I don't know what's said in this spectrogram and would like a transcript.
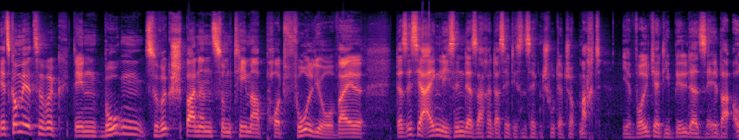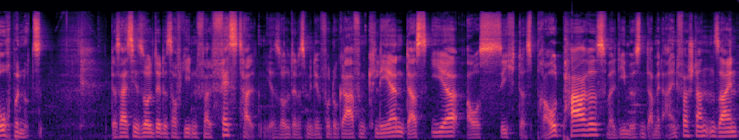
jetzt kommen wir zurück, den Bogen zurückspannen zum Thema Portfolio, weil das ist ja eigentlich Sinn der Sache, dass ihr diesen Second-Shooter-Job macht. Ihr wollt ja die Bilder selber auch benutzen. Das heißt, ihr solltet es auf jeden Fall festhalten. Ihr solltet es mit dem Fotografen klären, dass ihr aus Sicht des Brautpaares, weil die müssen damit einverstanden sein,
